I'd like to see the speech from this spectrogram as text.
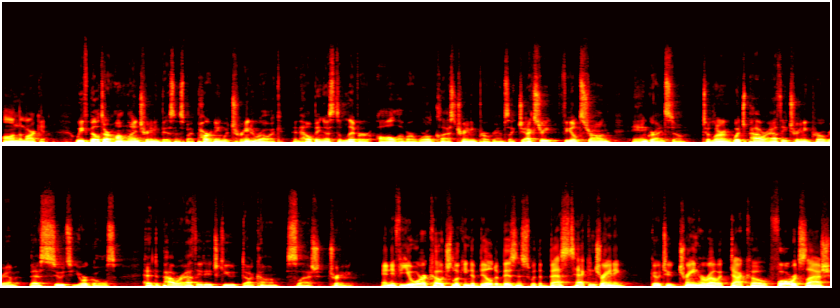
on the market. We've built our online training business by partnering with Train Heroic and helping us deliver all of our world class training programs like Jacked Street, Field Strong, and Grindstone. To learn which Power Athlete training program best suits your goals, head to powerathletehq.com slash training. And if you're a coach looking to build a business with the best tech and training, go to trainheroic.co forward slash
